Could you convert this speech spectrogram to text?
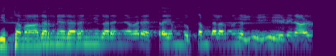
യുദ്ധമാകർണ്യ കരഞ്ഞു കരഞ്ഞവരെത്രയും ദുഃഖം കലർന്നു ചൊല്ലിയിടിനാൾ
